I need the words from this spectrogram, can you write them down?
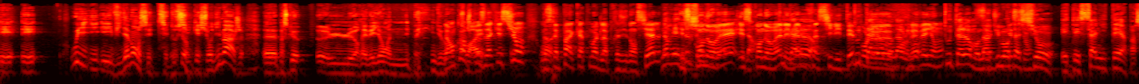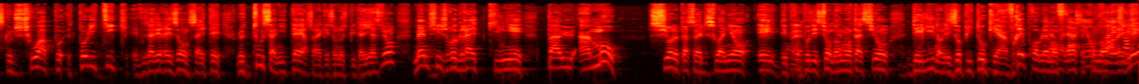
Et, et oui, évidemment, c'est aussi une question d'image. Euh, parce que euh, le réveillon n'est pas une Là encore, je pose la question. On ne serait pas à 4 mois de la présidentielle. Est-ce qu'on aurait, est qu'on aurait les mêmes facilités pour, le, pour le, réveillon Tout à l'heure, mon argumentation était sanitaire parce que le choix politique, et vous avez raison, ça a été le tout sanitaire sur la question de l'hospitalisation, même si je regrette qu'il n'y ait pas eu un mot sur le personnel soignant et des propositions d'augmentation des lits dans les hôpitaux, qui est un vrai problème en France et, qu'on doit régler.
